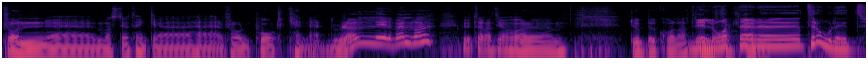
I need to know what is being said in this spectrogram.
Från, eh, måste jag tänka här, från Port Canaveral är det väl va? Utan att jag har eh, dubbelkollat Det låter eh, troligt.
